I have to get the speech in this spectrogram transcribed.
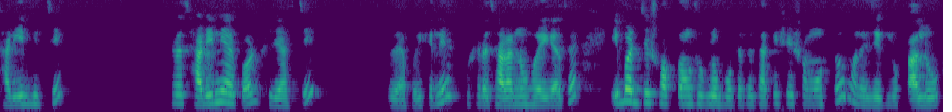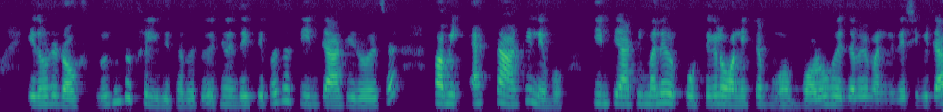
ছাড়িয়ে নিচ্ছি। খোসাটা ছাড়িয়ে নেওয়ার পর ফিরে আসছি। তো দেখো, এখানে খোসাটা ছাড়ানো হয়ে গেছে। এবার যে শক্ত অংশগুলো বোটাতে থাকে, সে সমস্ত মানে যেগুলো কালো এই ধরনের রসগুলো কিন্তু ফেলে দিতে হবে। তো এখানে দেখতে পাচ্ছ তিনটে আঁটি রয়েছে। তো আমি একটা আঁটি নেব। তিনটে আঁটি মানে করতে গেলে অনেকটা বড় হয়ে যাবে মানে রেসিপিটা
